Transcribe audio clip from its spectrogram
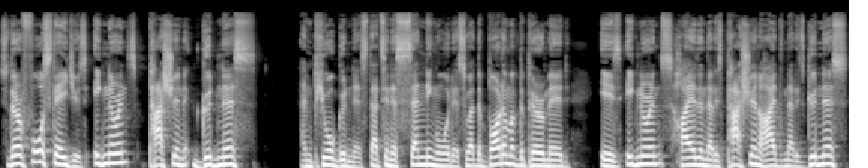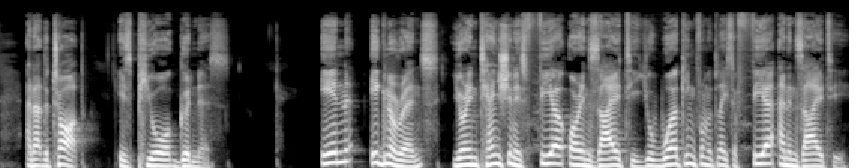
So there are four stages ignorance, passion, goodness, and pure goodness. That's in ascending order. So at the bottom of the pyramid is ignorance, higher than that is passion, higher than that is goodness, and at the top is pure goodness. In ignorance, your intention is fear or anxiety. You're working from a place of fear and anxiety.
